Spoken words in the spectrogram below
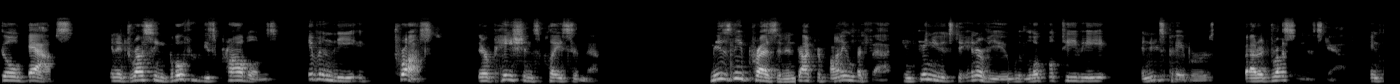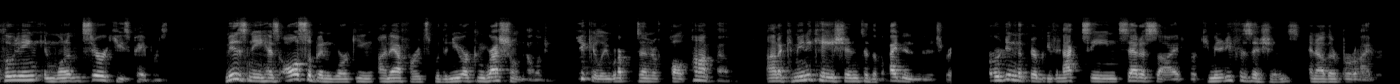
fill gaps in addressing both of these problems given the trust their patients place in them. MSSNY President Dr. Bonnie Litvack continues to interview with local TV and newspapers about addressing this gap, including in one of the Syracuse papers. MSSNY has also been working on efforts with the New York congressional delegate, particularly Representative Paul Tonko, on a communication to the Biden administration urging that there be vaccines set aside for community physicians and other providers.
